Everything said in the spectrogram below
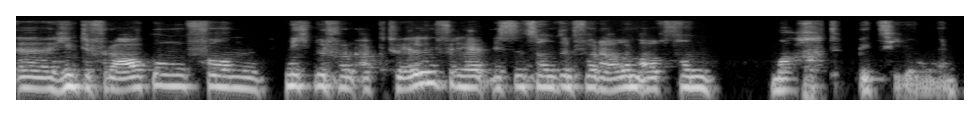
äh, Hinterfragung von nicht nur von aktuellen Verhältnissen, sondern vor allem auch von Machtbeziehungen.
